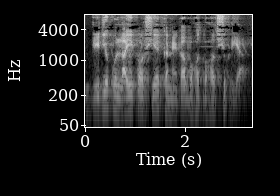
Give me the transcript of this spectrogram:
वीडियो को लाइक और शेयर करने का बहुत बहुत शुक्रिया।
